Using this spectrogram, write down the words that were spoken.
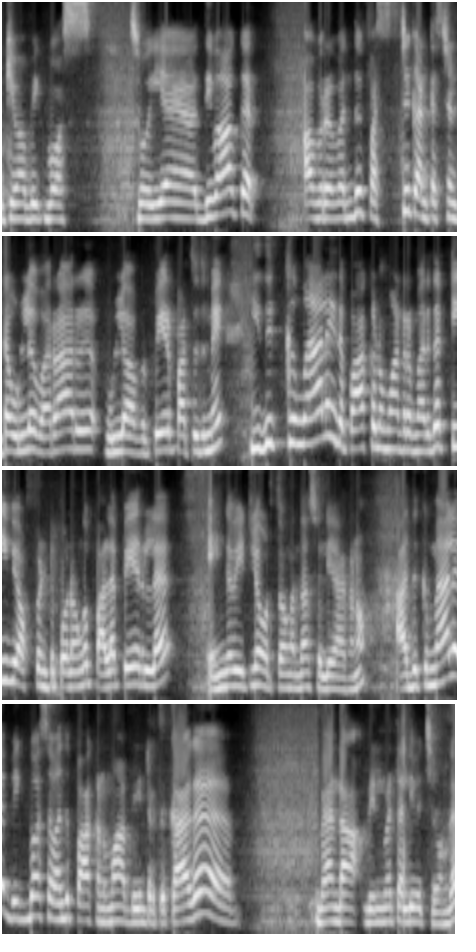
ஓகேவா பிக் பாஸ் ஸோ திவாகர் அவரை வந்து ஃபர்ஸ்ட் கண்டஸ்டண்ட்டாக உள்ள வராரு உள்ள அவர் பேர் பார்த்ததுமே இதுக்கு மேல இதை பார்க்கணுமான்ற மாதிரி தான் டிவி ஆஃப் பண்ணிட்டு போனவங்க பல பேர்ல எங்க வீட்லேயும் ஒருத்தவங்க தான் சொல்லி ஆகணும். அதுக்கு மேல பிக் பாஸை வந்து பார்க்கணுமா அப்படின்றதுக்காக வேண்டாம் அப்படின்னு மாதிரி தள்ளி வச்சவங்க.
